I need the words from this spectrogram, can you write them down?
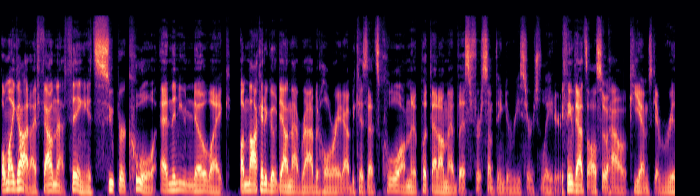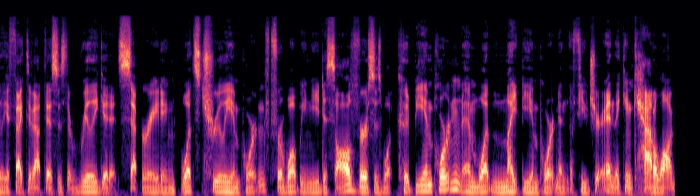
oh my God, I found that thing. It's super cool. And then you know, like, I'm not going to go down that rabbit hole right now because that's cool. I'm going to put that on my list for something to research later. I think that's also how PMs get really effective at this is they're really good at separating what's truly important for what we need to solve versus what could be important and what might be important in the future. And they can catalog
